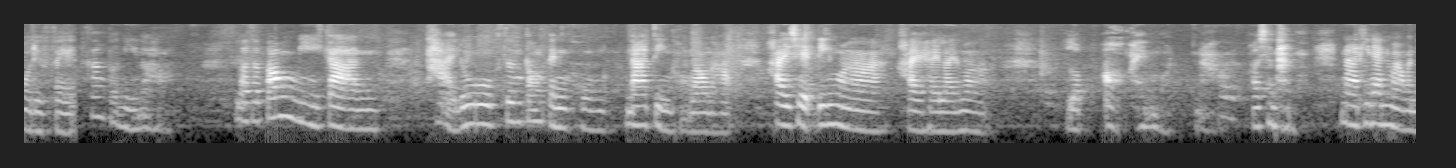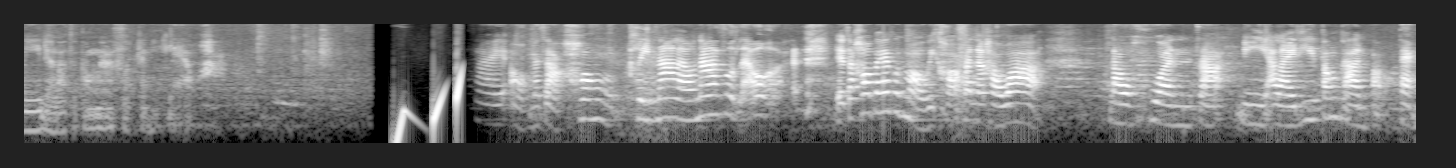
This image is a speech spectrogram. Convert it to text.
Modifate เครื่องตัวนี้นะคะ เราจะต้องมีการถ่ายรูปซึ่งต้องเป็นโครงหน้าจริงของเรานะคะ ใครเชดดิ้งมา ใครไฮไลท์มา ลบออกให้หมดนะคะ เพราะฉะนั้นหน้าที่แน่นมาวันนี้เดี๋ยวเราจะต้องหน้าสดกันอีกแล้วค่ะ มาจากห้องคลีนหน้าแล้วหน้าสดแล้ว เดี๋ยวจะเข้าไปให้คุณหมอวิเคราะห์กันนะคะว่า เราควรจะมีอะไรที่ต้องการปรับแต่ง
